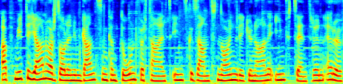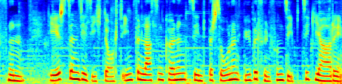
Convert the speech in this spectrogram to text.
Ab Mitte Januar sollen im ganzen Kanton verteilt insgesamt neun regionale Impfzentren eröffnen. Die ersten, die sich dort impfen lassen können, sind Personen über 75 Jahre.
